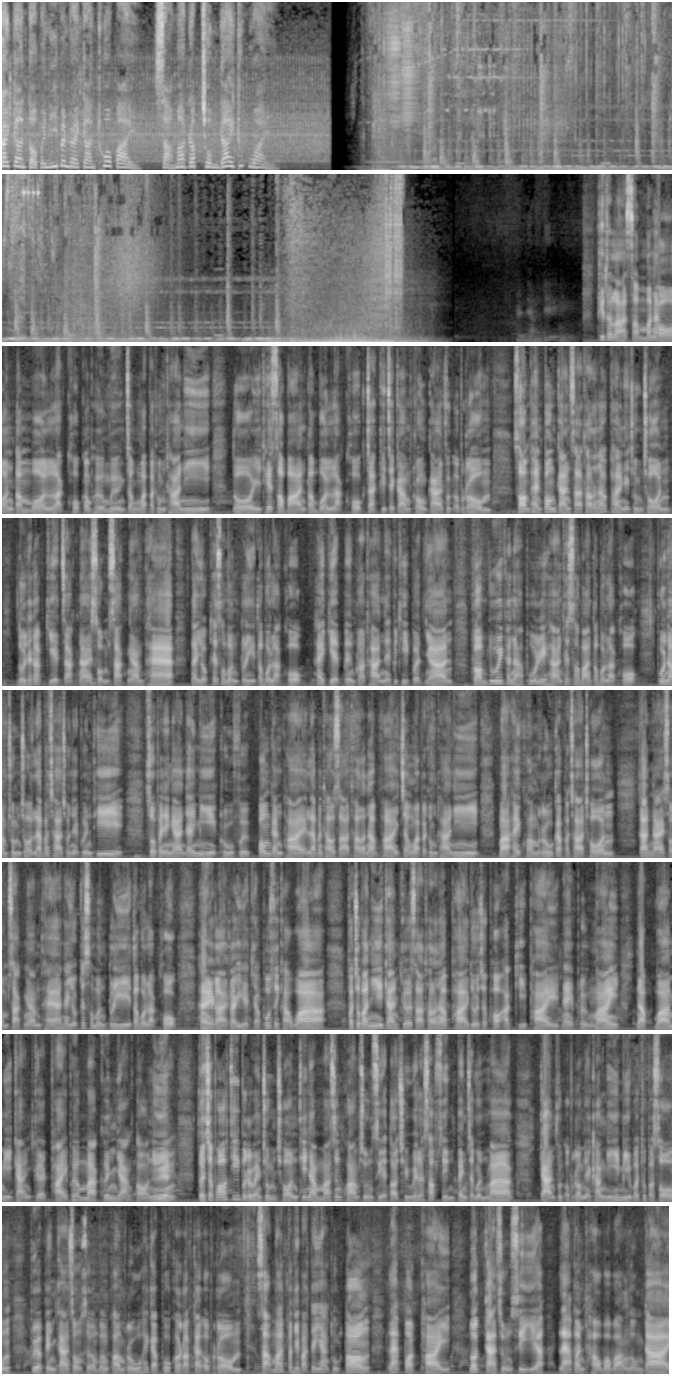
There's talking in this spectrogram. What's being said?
รายการต่อไปนี้เป็นรายการทั่วไป สามารถรับชมได้ทุกวัย ที่ตลาดสัมมนากรตำบลหลักหกอำเภอเมืองจังหวัดปทุมธานี โดยเทศบาลตำบลหลักหกจัดกิจกรรมโครงการฝึกอบรม ซ้อมแผนป้องกันสาธารณภัยในชุมชน โดยได้รับเกียรติจากนายสมศักดิ์งามแท้ นายกเทศมนตรีตำบลหลักหกให้เกียรติเป็นประธานในพิธีเปิดงาน พร้อมด้วยคณะผู้บริหารเทศบาลตำบลหลักหกผู้นำชุมชนและประชาชนในพื้นที่ ส่วนภายในงานได้มีครูฝึกป้องกันภัย และบรรเทาสาธารณภัย จังหวัดปทุมธานี มาให้ความรู้กับประชาชน ด้านนายสมศักดิ์งามแท้นายกเทศมนตรีตำบลหลักหกให้รายละเอียดกับผู้สื่อข่าวว่า ปัจจุบันนี้การเกิดสาธารณภัย โดยเฉพาะอัคคีภัยในเพลิงไหม้ นับว่ามีการเกิดภัยเพิ่มมากขึ้นอย่างต่อเนื่อง โดยเฉพาะที่บริเวณชุมชนที่นำมาซึ่งความสูญเสียต่อชีวิตและทรัพย์สินเป็นจำนวนมาก การฝึกอบรมในครั้งนี้มีวัตถุประสงค์ เพื่อเป็นการส่งเสริมองค์ความรู้ให้กับผู้เข้ารับการอบรม สามารถปฏิบัติได้อย่างถูกต้อง และปลอดภัย ลดการสูญเสีย และบรรเทาเบาบางลงได้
